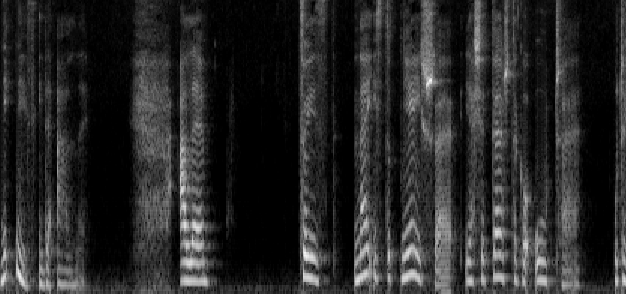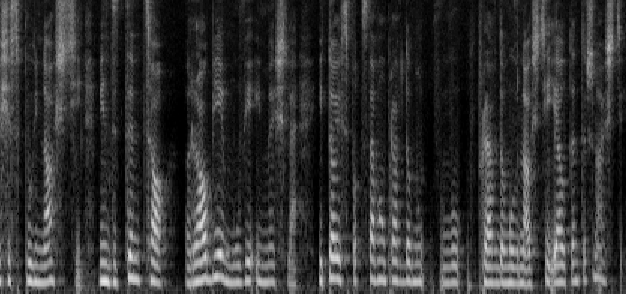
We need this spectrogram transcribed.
Nikt nie jest idealny. Ale co jest najistotniejsze, ja się też tego uczę. Uczę się spójności między tym, co robię, mówię i myślę. I to jest podstawą prawdomówności i autentyczności.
